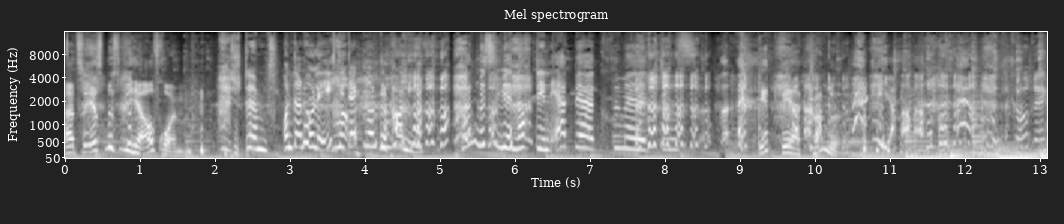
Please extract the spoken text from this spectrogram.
Ah, zuerst müssen wir hier aufräumen. Stimmt. Und dann hole ich die Decken und die Ponys. Dann müssen wir noch den Erdbeerkrümel... Erdbeer-Crumble. Korrekt.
